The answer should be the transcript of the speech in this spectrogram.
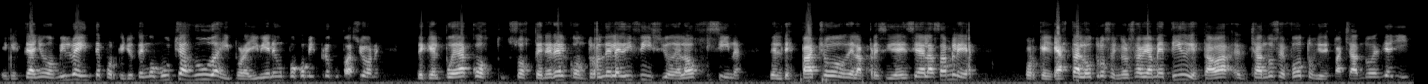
en este año 2020, porque yo tengo muchas dudas y por ahí vienen un poco mis preocupaciones de que él pueda sostener el control del edificio, de la oficina, del despacho de la presidencia de la Asamblea, porque ya hasta el otro señor se había metido y estaba echándose fotos y despachando desde allí.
